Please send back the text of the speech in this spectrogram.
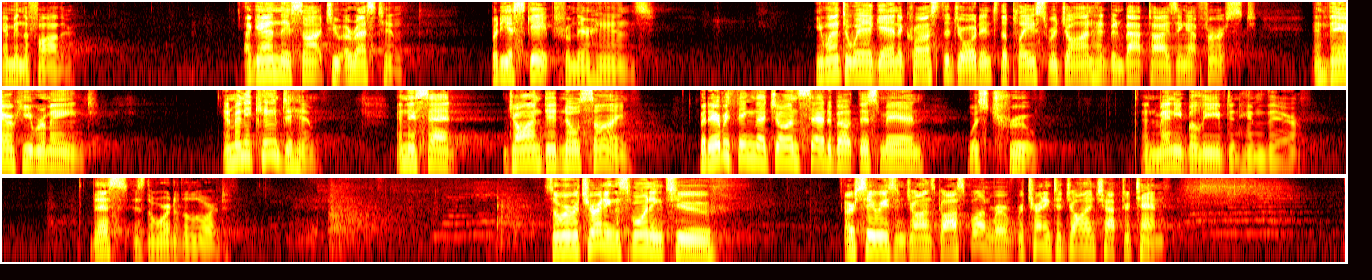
am in the Father. Again, they sought to arrest him, but he escaped from their hands. He went away again across the Jordan to the place where John had been baptizing at first, and there he remained. And many came to him, and they said, John did no sign, but everything that John said about this man was true. And many believed in him there. This is the word of the Lord. So, we're returning this morning to our series in John's Gospel, and we're returning to John chapter 10.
